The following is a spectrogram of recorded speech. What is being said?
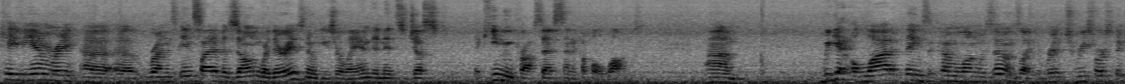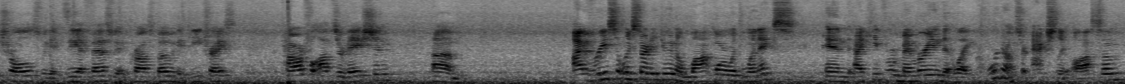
KVM uh, uh, runs inside of a zone where there is no user land, and it's just a QEMU process and a couple of logs. Um, we get a lot of things that come along with zones, like rich resource controls. We get ZFS, we get Crossbow, we get dtrace, powerful observation. Um, I've recently started doing a lot more with Linux, and I keep remembering that like core dumps are actually awesome.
